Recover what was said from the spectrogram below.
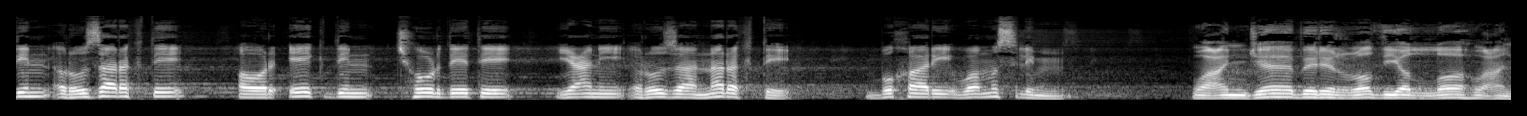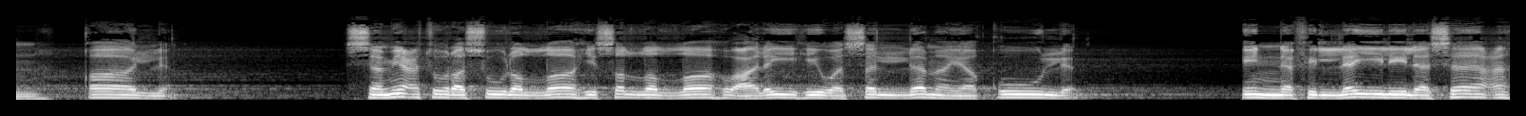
دن روزہ رکھتے اور ایک دن چھوڑ دیتے یعنی روزہ نہ رکھتے۔ بخاری و مسلم۔ وعن جابر رضی اللہ عنہ قال، سمعت رسول الله صلى الله عليه وسلم يقول إن في الليل لساعة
